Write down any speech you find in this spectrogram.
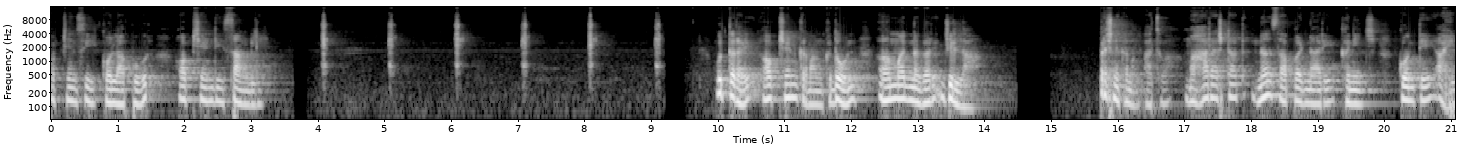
option C Kolhapur option D Sangli. उत्तर आहे ऑप्शन क्रमांक दोन अहमदनगर जिल्हा. प्रश्न क्रमांक पाचवा महाराष्ट्रात न सापडणारे खनिज कोणते आहे?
